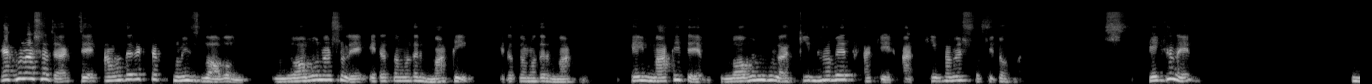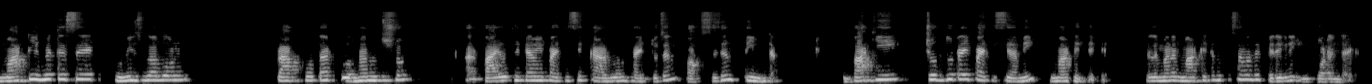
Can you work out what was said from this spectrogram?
এখন আসা যাক যে আমাদের একটা খনিজ লবণ লবণ আসলে এটা তো আমাদের মাটি, এটা তো আমাদের মাটি। এই মাটিতে লবণগুলা কীভাবে থাকে আর কীভাবে শোষিত হয়? এখানে মাটি হইতেছে খনিজ লবণ প্রাপ্যতার প্রধান উৎস, আর বায়ু থেকে আমি পাইতেছি কার্বন, হাইড্রোজেন, অক্সিজেন তিনটা। বাকি চোদ্দটাই পাইতেছি আমি মাটি থেকে। তাহলে মানে মাটিটা হচ্ছে আমাদের ভেরি ইম্পর্টেন্ট জায়গা।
